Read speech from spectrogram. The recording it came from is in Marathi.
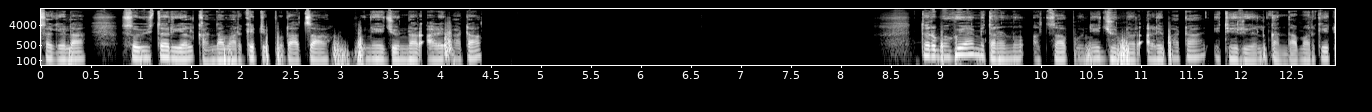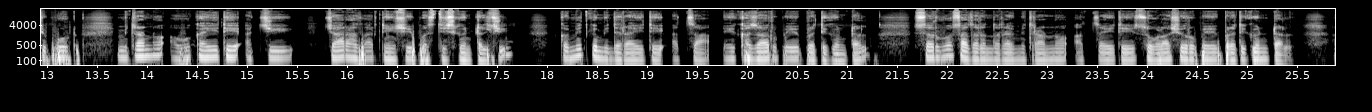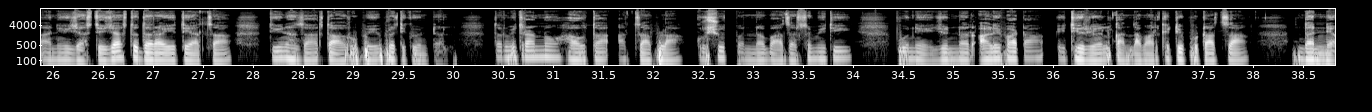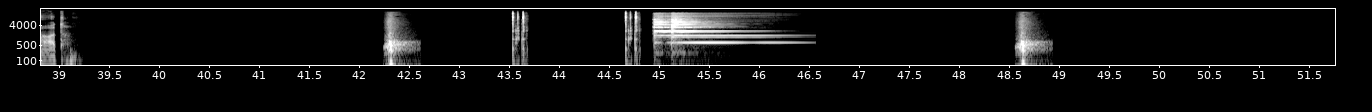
गेला सविस्तर रिअल कांदा मार्केट रिपोर्ट आजचा पुणे जुन्नर आळेफाटा. तर बघूया मित्रांनो आजचा पुणे जुन्नर आळेफाटा. येथे रिअल कांदा मार्केट रिपोर्ट. मित्रांनो अवकाळी ते इथे आजची चार हजार तीनशे पस्तीस क्विंटलची. कमीत कमी दर आहे इथे आजचा एक हजार रुपये प्रति क्विंटल. सर्वसाधारण दर आहे मित्रांनो आजचा इथे सोळाशे रुपये प्रति क्विंटल आणि जास्तीत जास्त दर आहे इथे आजचा तीन हजार दहा रुपये प्रति क्विंटल. तर मित्रांनो हा होता आजचा आपला कृषी उत्पन्न बाजार समिती पुणे जुन्नर आळेफाटा येथे रिअल कांदा मार्केट रिपोर्ट आजचा. धन्यवाद.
